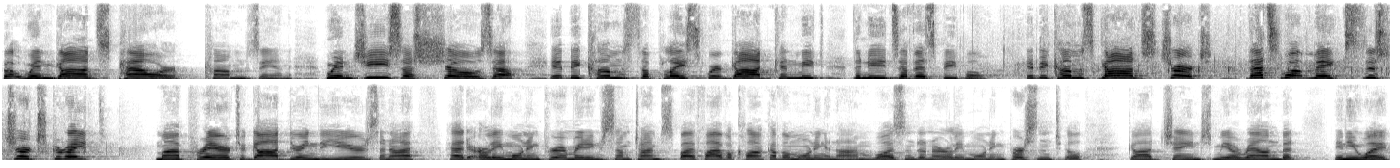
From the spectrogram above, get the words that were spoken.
But when God's power comes in, when Jesus shows up, it becomes the place where God can meet the needs of His people. It becomes God's church. That's what makes this church great. My prayer to God during the years, and I had early morning prayer meetings sometimes by five o'clock of a morning, and I wasn't an early morning person till God changed me around. But anyway,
